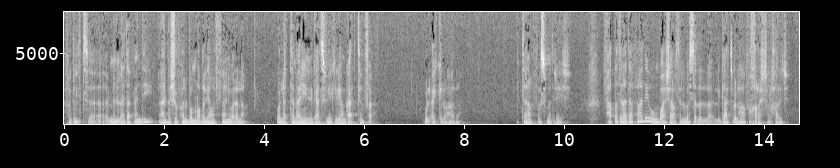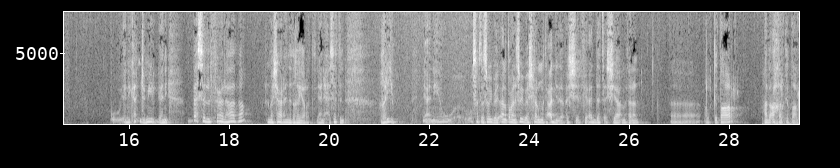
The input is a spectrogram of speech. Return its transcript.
فقلت آه، من الأهداف عندي هل بشوف هل بمرض اليوم الثاني ولا لا؟ ولا التمارين اللي قاعد اسويها كل يوم قاعد تنفع؟ والأكل وهذا. والتنفس وما أدري إيش. فحطيت الأهداف هذه ومباشرة لبست قاعد بالهاف وخرجت في الخارج. يعني كان جميل. يعني بس الفعل هذا المشاعر عندي تغيرت. يعني حسيت إن غريب. يعني وصرت أسوي أنا طبعا أسوي بأشكال متعددة. في, عدة أشياء مثلا آه القطار. هذا آخر قطار.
